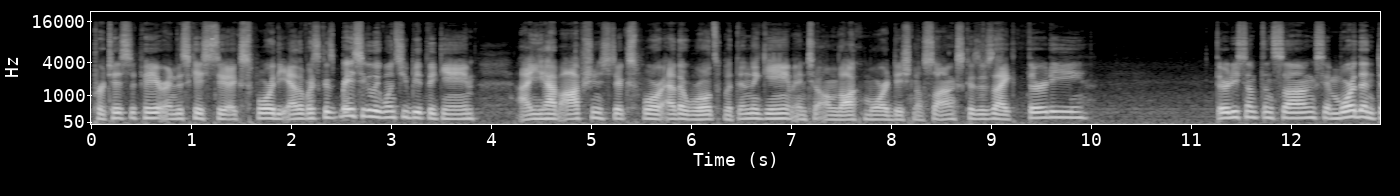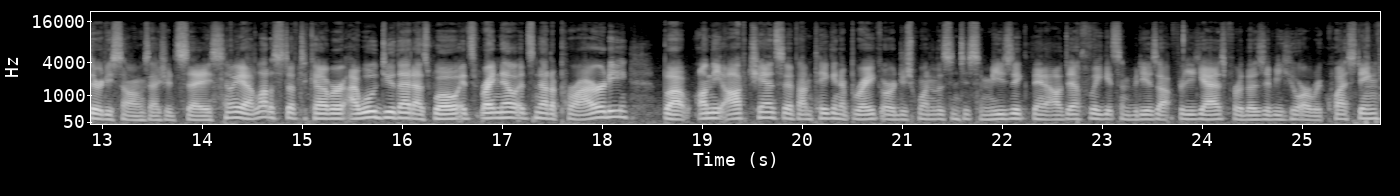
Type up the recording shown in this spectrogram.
participate, or in this case, to explore the other worlds, because basically, once you beat the game, uh, you have options to explore other worlds within the game and to unlock more additional songs, because there's like 30, 30 something songs and more than 30 songs I should say. So yeah a lot of stuff to cover. I will do that as well. It's right now it's not a priority but on the off chance if I'm taking a break or just want to listen to some music then I'll definitely get some videos out for you guys for those of you who are requesting.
